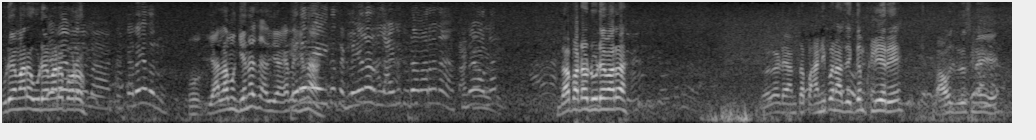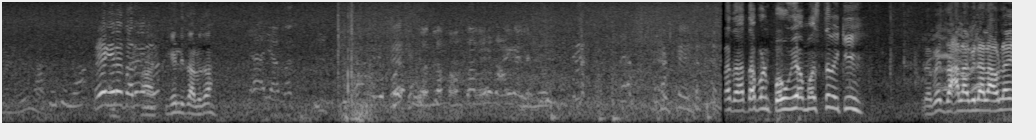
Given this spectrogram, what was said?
उड्या मारा उड्या मारा पोरं. हो याला मग घे ना याला घे ना. जा पाठवत उड्या मारा. बघा डॅमचा पाणी पण आज एकदम क्लिअर आहे. पाऊस दिवस नाही आहे गेली चालू जा. आता आपण पाहूया मस्त पैकी रवे जाला बिला लावलाय.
